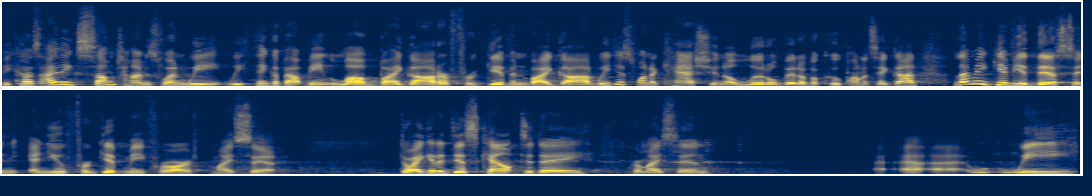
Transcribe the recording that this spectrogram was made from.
Because I think sometimes when we, we think about being loved by God or forgiven by God, we just want to cash in a little bit of a coupon and say, God, let me give you this and, and you forgive me for our, my sin. Do I get a discount today for my sin? Uh, we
